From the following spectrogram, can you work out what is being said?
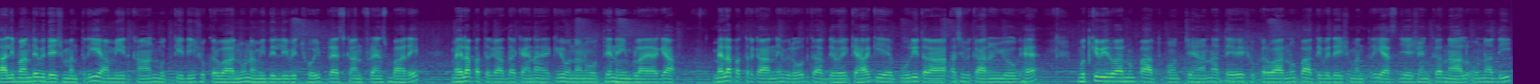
ਤਾਲਿਬਾਨ ਦੇ ਵਿਦੇਸ਼ ਮੰਤਰੀ ਆਮੀਰ ਖਾਨ ਮੁਤਕੀ ਦੀ ਸ਼ੁੱਕਰਵਾਰ ਨੂੰ ਨਵੀਂ ਦਿੱਲੀ ਵਿੱਚ ਹੋਈ ਪ੍ਰੈਸ ਕਾਨਫਰੰਸ ਬਾਰੇ ਮਹਿਲਾ ਪੱਤਰਕਾਰ ਦਾ ਕਹਿਣਾ ਹੈ ਕਿ ਉਹਨਾਂ ਨੂੰ ਉੱਥੇ ਨਹੀਂ ਬੁਲਾਇਆ ਗਿਆ। ਮਹਿਲਾ ਪੱਤਰਕਾਰ ਨੇ ਵਿਰੋਧ ਕਰਦੇ ਹੋਏ ਕਿਹਾ ਕਿ ਇਹ ਪੂਰੀ ਤਰ੍ਹਾਂ ਅਸਵੀਕਾਰਨਯੋਗ ਹੈ। ਮੁਤਕੀ ਵੀਰਵਾਰ ਨੂੰ ਭਾਰਤ ਪਹੁੰਚੇ ਹਨ ਅਤੇ ਸ਼ੁੱਕਰਵਾਰ ਨੂੰ ਭਾਰਤੀ ਵਿਦੇਸ਼ ਮੰਤਰੀ ਐਸ ਜੇ ਸ਼ੰਕਰ ਨਾਲ ਉਹਨਾਂ ਦੀ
